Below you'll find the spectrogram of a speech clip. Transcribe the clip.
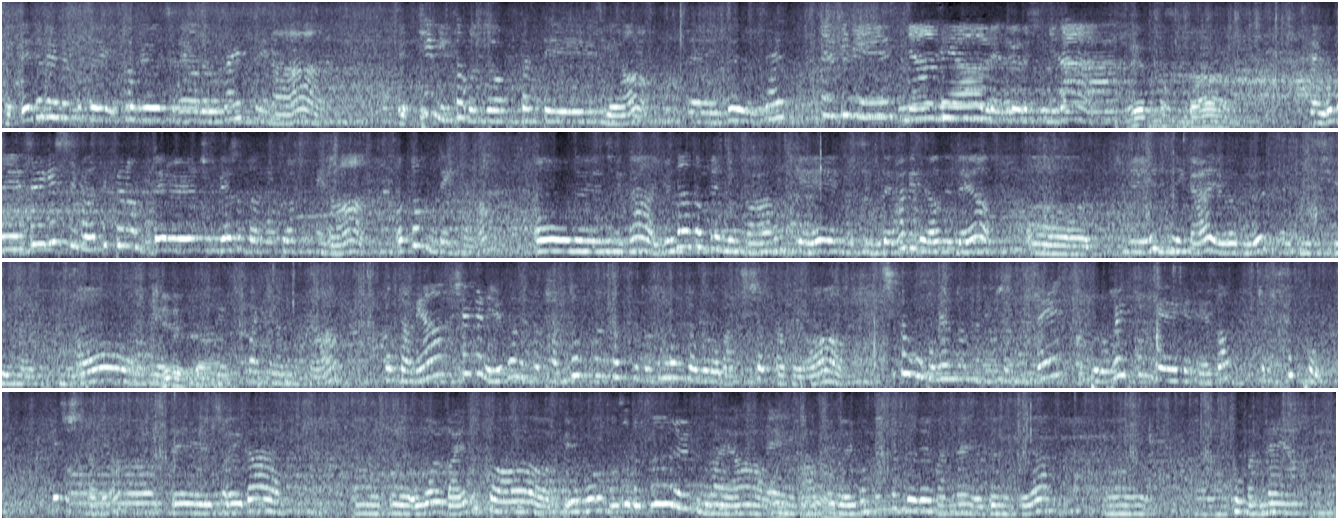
네, 레드벨벳부터 인터뷰 진행하도록 하겠습니다. 네, 팀 인사 먼저 부탁드릴게요. 네, 둘, 셋. 셀피님, 안녕하세요. 레드벨벳입니다. 네, 반갑습니다. 네, 오늘 슬기 씨가 특별한 무대를 준비하셨다고 들었습니다. 어떤 무대인가요? 어, 오늘 제가 유나 선배님과 함께 같이 무대를 하게 되었는데요. 어, 준비했으니까 여러분 잘 들어주시길 바라겠습니다. 오, 기대됩니다. 네, 정말 기대됩니다. 그렇다면 최근 일본에서 단독 콘서트도 성공적으로 마치셨다고요. 시카고 공연도 다녀오셨는데 앞으로 활동 계획에 대해서 좀 스포 해주신다고요? 어, 네, 저희가 어, 이제 5월 말부터 일본 콘서트 투어를 돌아요. 네. 앞으로 일본 팬분들을 만날 예정이고요. 어, 어, 곧 만나요.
